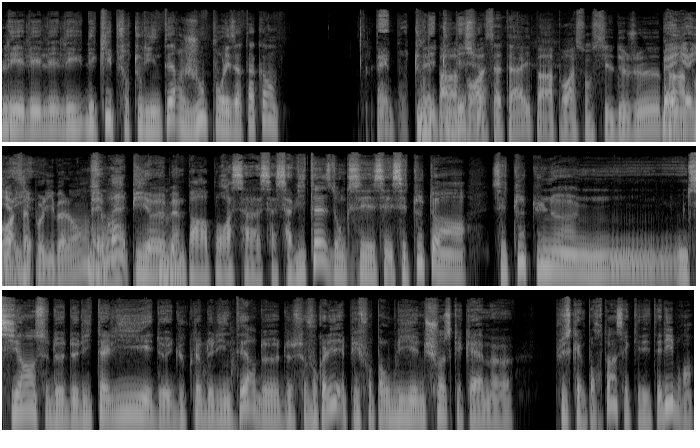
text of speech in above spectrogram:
L'équipe, surtout l'Inter, joue pour les attaquants. Ben, mais par rapport à sa taille, par rapport à son style de jeu, ben, par rapport à sa polyvalence. Mais ouais, et puis euh, mmh. même par rapport à sa, sa, vitesse. Donc c'est tout un, c'est toute une, une, science de, de l'Italie et de, du club de l'Inter de, de, se focaliser. Et puis il ne faut pas oublier une chose qui est quand même euh, plus qu'importante, c'est qu'il était libre.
